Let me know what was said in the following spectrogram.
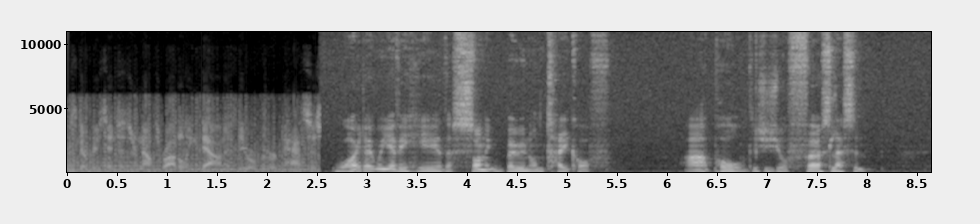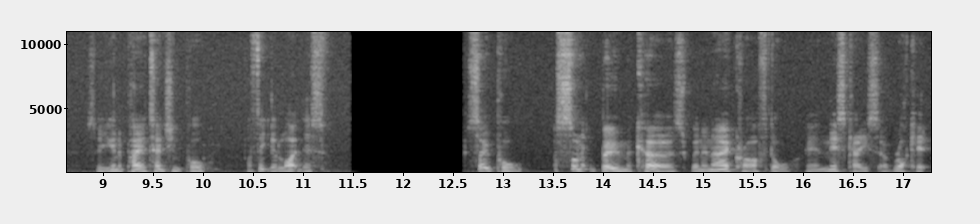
Discovery's engines are now throttling down as the orbiter passes Why don't we ever hear the sonic boom on takeoff? Ah, Paul, this is your first lesson. So you're going to pay attention, Paul. I think you'll like this. So, Paul, a sonic boom occurs when an aircraft, or in this case a rocket,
